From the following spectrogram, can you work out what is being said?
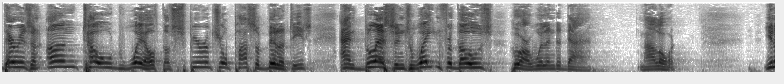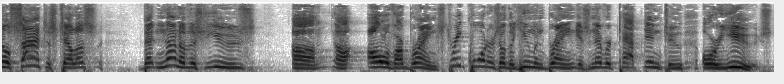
there is an untold wealth of spiritual possibilities and blessings waiting for those who are willing to die. My Lord. You know, scientists tell us that none of us use um, uh, all of our brains. Three quarters of the human brain is never tapped into or used.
